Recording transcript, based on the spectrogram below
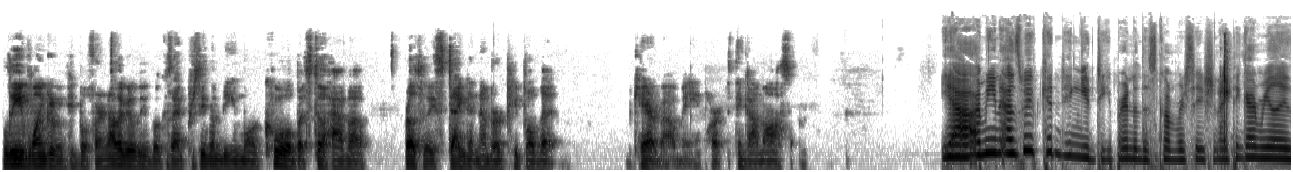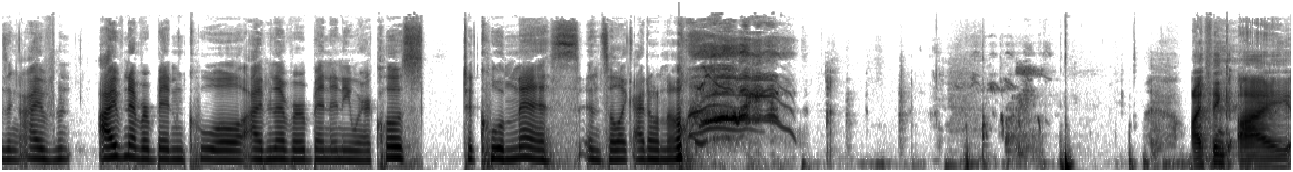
leave one group of people for another group of people because i perceive them being more cool but still have a relatively stagnant number of people that care about me or think I'm awesome. Yeah, I mean, as we've continued deeper into this conversation, I think I'm realizing I've I've never been cool. I've never been anywhere close to coolness, and so like I don't know. I think I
